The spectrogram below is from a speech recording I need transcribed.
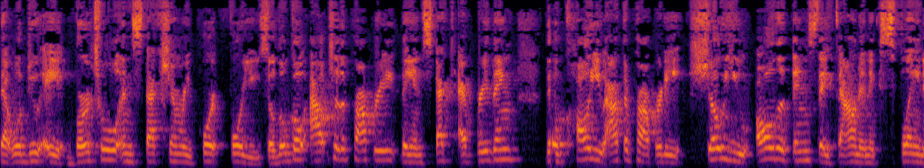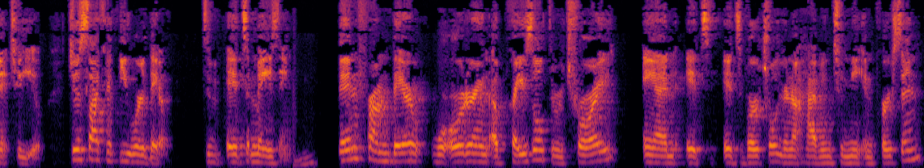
that will do a virtual inspection report for you. So they'll go out to the property, they inspect everything, they'll call you at the property, show you all the things they found, and explain it to you, just like if you were there. It's, it's amazing. Then from there, we're ordering appraisal through Troy, and it's it's virtual. You're not having to meet in person.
